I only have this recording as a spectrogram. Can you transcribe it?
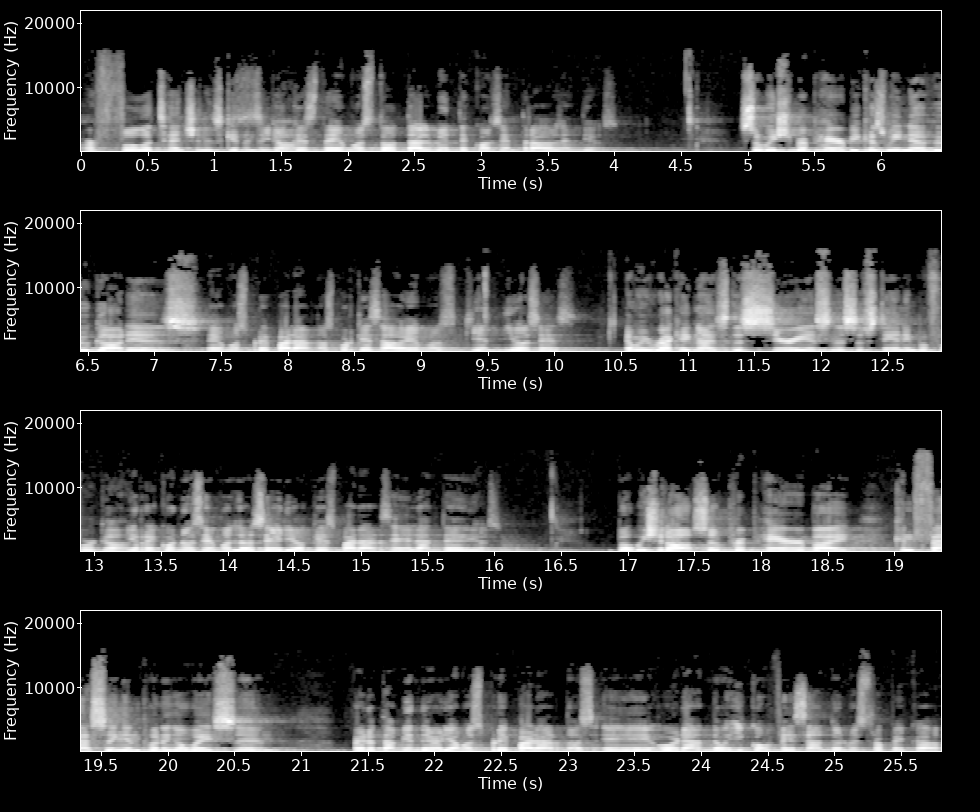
Our full attention is given to sino que God. estemos totalmente concentrados en Dios. So we should prepare because we know who God is, Debemos prepararnos porque sabemos quién Dios es and we recognize the seriousness of standing before y God. reconocemos lo serio que es pararse delante de Dios. But we should also prepare by confessing and putting away sin. Pero también deberíamos prepararnos eh, orando y confesando nuestro pecado.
